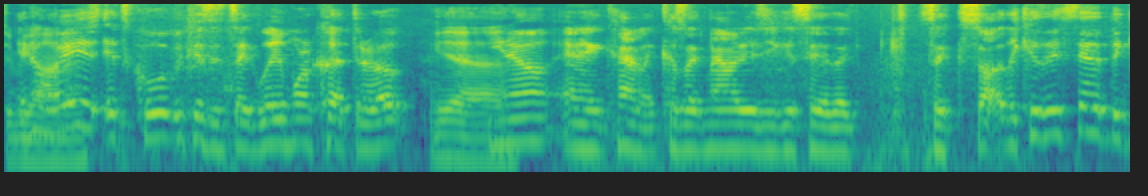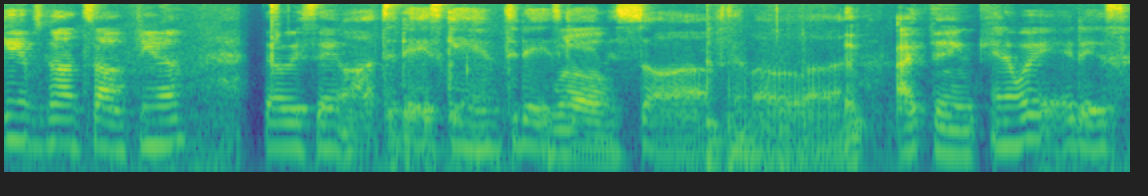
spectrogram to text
To be In a way, it's cool because it's like way more cutthroat. yeah. you know, and it kind of because like nowadays you can say like it's like soft because they say that the game's gone soft. You know, they always say, "Oh, today's game, today's Well- game is soft," and blah blah. blah. Um, I think In a way, it is.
